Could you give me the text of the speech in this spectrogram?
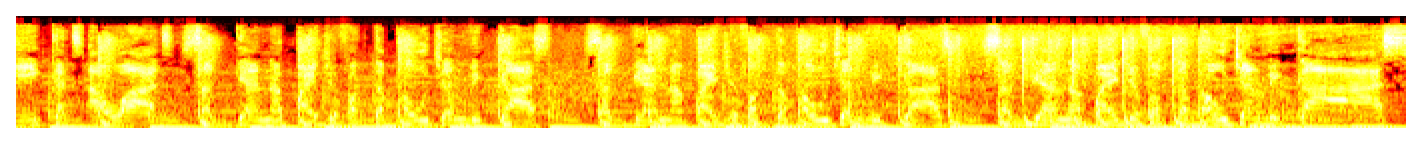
एकच आवाज. सगळ्यांना पाहिजे फक्त बहुजन विकास. सगळ्यांना पाहिजे फक्त बहुजन विकास. सगळ्यांना पाहिजे फक्त बहुजन विकास.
